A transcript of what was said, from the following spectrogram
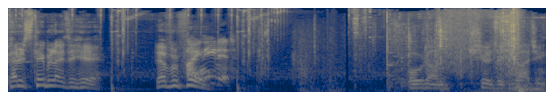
Palace stabilizer here. Level 4. I need it. Hold on. Shields recharging.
